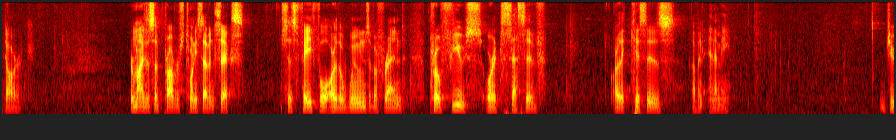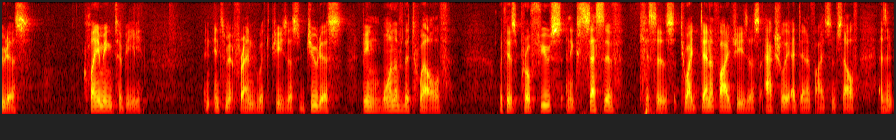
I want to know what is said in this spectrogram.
dark. Reminds us of Proverbs 27 6. It says, Faithful are the wounds of a friend, profuse or excessive are the kisses of an enemy. Judas, claiming to be an intimate friend with Jesus, Judas being one of the twelve, with his profuse and excessive kisses to identify Jesus, actually identifies himself as an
